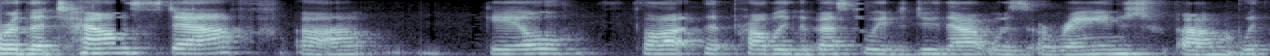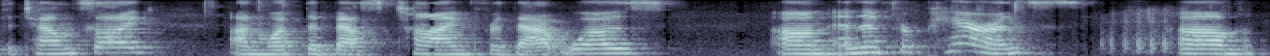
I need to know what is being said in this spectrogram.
For the town staff, uh, Gail thought that probably the best way to do that was arrange um, with the town side on what the best time for that was. Um, and then for parents, um,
